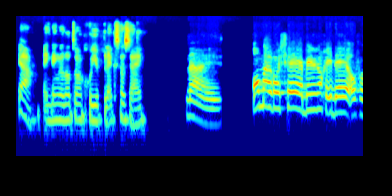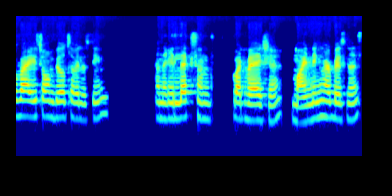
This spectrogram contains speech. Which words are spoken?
Ja, ik denk dat dat wel een goede plek zou zijn. Nice. Oma Rocher, hebben jullie nog ideeën over waar je zo'n beeld zou willen zien? Een relaxend zwart meisje, minding her business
